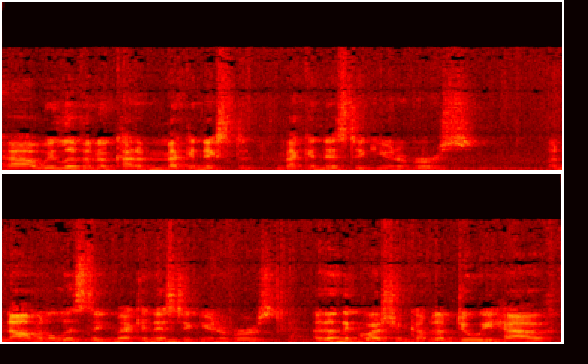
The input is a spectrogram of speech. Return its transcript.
Uh, we live in a kind of mechanistic, mechanistic universe, a nominalistic mechanistic universe. And then the question comes up: Do we have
